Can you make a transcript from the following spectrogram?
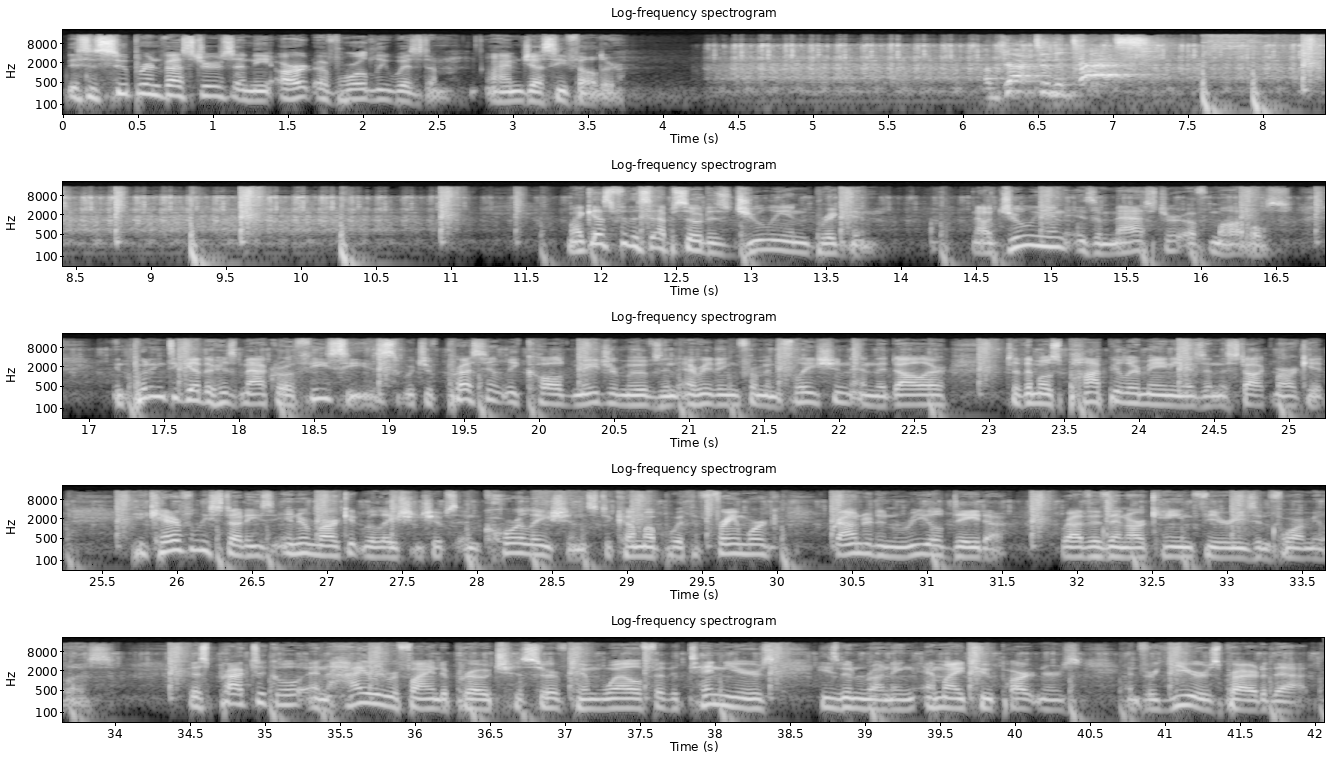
This is Super Investors and the Art of Worldly Wisdom. I'm Jesse Felder. Object to the test! My guest for this episode is Julian Brigden. Now, Julian is a master of models. In putting together his macro theses, which have presciently called major moves in everything from inflation and the dollar to the most popular manias in the stock market, he carefully studies intermarket relationships and correlations to come up with a framework grounded in real data rather than arcane theories and formulas. This practical and highly refined approach has served him well for the 10 years he's been running MI2 Partners and for years prior to that.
